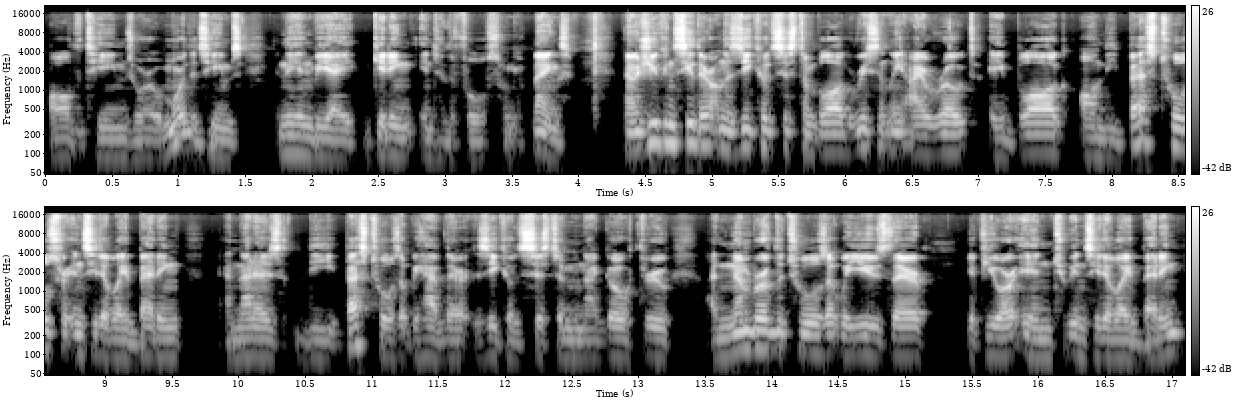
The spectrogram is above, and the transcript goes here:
all the teams or more of the teams in the NBA getting into the full swing of things. Now, as you can see there on the Z Code System blog, recently I wrote a blog on the best tools for NCAA betting and that is the best tools that we have there at Zcode System. And I go through a number of the tools that we use there if you are into NCAA betting,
